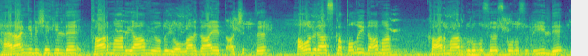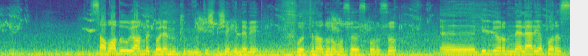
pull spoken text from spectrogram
herhangi bir şekilde kar mar yağmıyordu. Yollar gayet açıktı. Hava biraz kapalıydı ama kar mar durumu söz konusu değildi. Sabah bir uyandık böyle mümkün müthiş bir şekilde bir fırtına durumu söz konusu. Ee, bilmiyorum neler yaparız.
